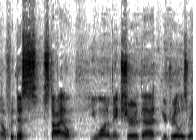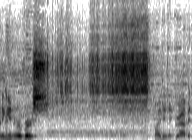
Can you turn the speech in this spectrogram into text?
Now for this style, you want to make sure that your drill is running in reverse. Why didn't it grab it?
